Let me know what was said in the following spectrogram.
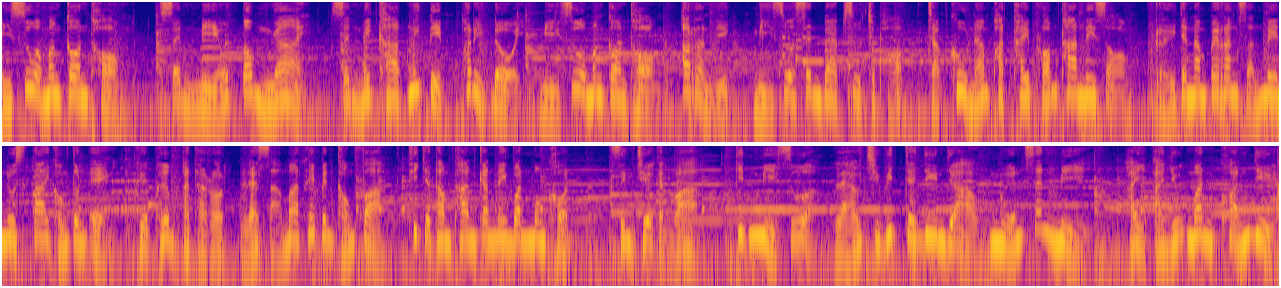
ีซั่วมังกรทอง เส้นเหนียวต้มง่าย เส้นไม่ขาดไม่ติดผลิตโดย มีซั่วมังกรทอง อรัญยิก มีซั่วเส้นแบบสูตรเฉพาะ จับคู่น้ำผัดไทยพร้อมทานในซอง หรือจะนำไปรังสรรค์เมนูสไตล์ของตนเอง เพื่อเพิ่มอรรถรสและสามารถให้เป็นของฝากที่จะทำทานกันในวันมงคล ซึ่งเชื่อกันว่า กินหมี่ซั่วแล้วชีวิตจะยืนยาวเหมือนเส้นหมี่ให้อายุมั่นขวัญยืน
